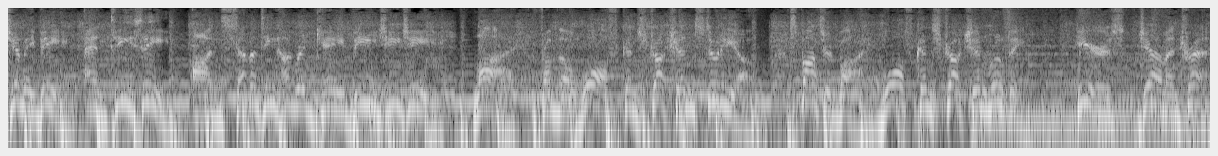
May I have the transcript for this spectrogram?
Jimmy B and TC on 1700 KBGG. Live from the Wolf Construction Studio. Sponsored by Wolf Construction Roofing. Here's Jim and Trent.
